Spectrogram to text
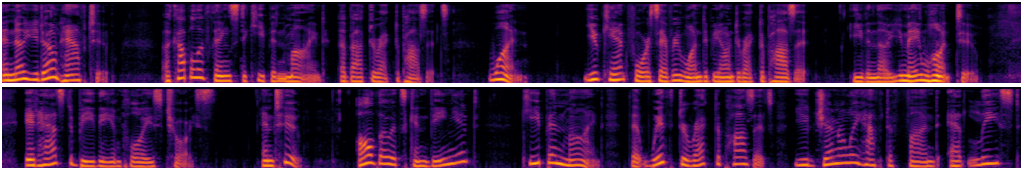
And no, you don't have to. A couple of things to keep in mind about direct deposits. One, you can't force everyone to be on direct deposit, even though you may want to. It has to be the employee's choice. And two, although it's convenient, keep in mind that with direct deposits, you generally have to fund at least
